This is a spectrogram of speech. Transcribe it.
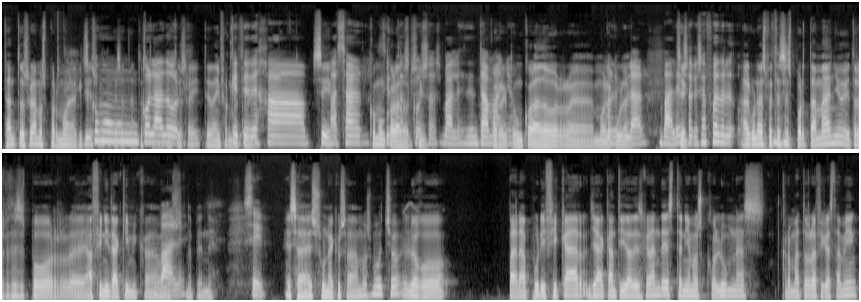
tantos gramos por mol, aquí Es tienes como una que pesa un tantos tal. colador ahí te da Que información. te deja Sí, pasar como un ciertas colador, sí. cosas. Vale, de un tamaño. Correcto, un colador eh, molecular. Vale, Sí. o sea que esa fue del... Algunas veces es por tamaño y otras veces es por eh, afinidad química. vamos, Vale. Depende. Sí. Esa es una que usábamos mucho. Y luego, para purificar ya cantidades grandes, teníamos columnas cromatográficas también,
